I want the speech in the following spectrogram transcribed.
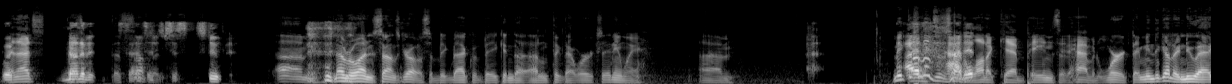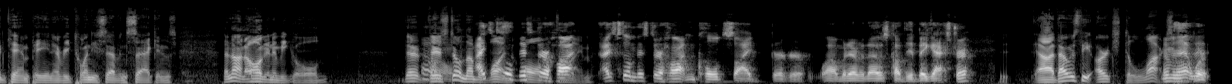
But and that's None of it that's makes sense. It's just stupid. Um, number one, it sounds gross. A Big Mac with bacon. I don't think that works anyway. Um, McDonald's I've has had had a lot of campaigns that haven't worked. I mean, they got a new ad campaign every 27 seconds. They're not all going to be gold. They're they're still number I one still miss all their the hot. time. I still miss their hot and cold side burger, well, whatever that was called, the Big Extra. Uh, that was the Arch Deluxe. Remember that word?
